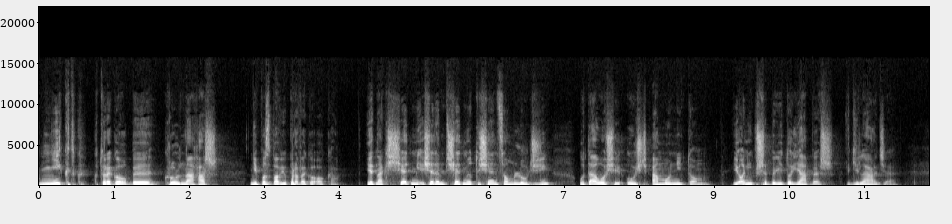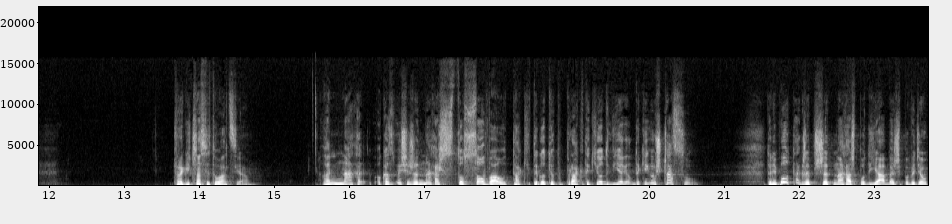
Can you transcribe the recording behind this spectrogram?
nikt, którego by król Nachasz nie pozbawił prawego oka. Jednak siedmiu tysięcom ludzi udało się ujść Amonitom i oni przybyli do Jabesz w Gileadzie. Tragiczna sytuacja. Okazuje się, że Nachasz stosował taki, tego typu praktyki od, od jakiegoś czasu. To nie było tak, że przyszedł Nachasz pod Jabesz i powiedział,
